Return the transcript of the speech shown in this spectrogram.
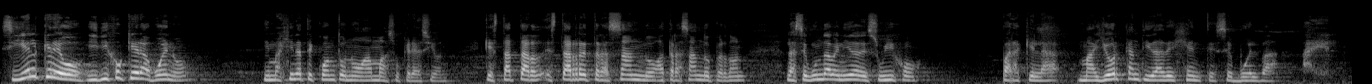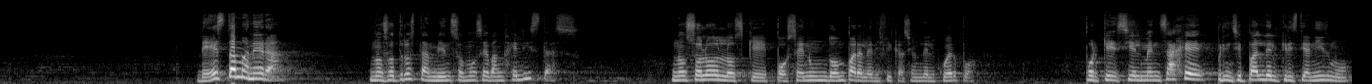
Si Él creó y dijo que era bueno, Imagínate cuánto no ama su creación, que está, está retrasando, atrasando, perdón, la segunda venida de su Hijo para que la mayor cantidad de gente se vuelva a Él. De esta manera, nosotros también somos evangelistas, no solo los que poseen un don para la edificación del cuerpo. Porque si el mensaje principal del cristianismo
